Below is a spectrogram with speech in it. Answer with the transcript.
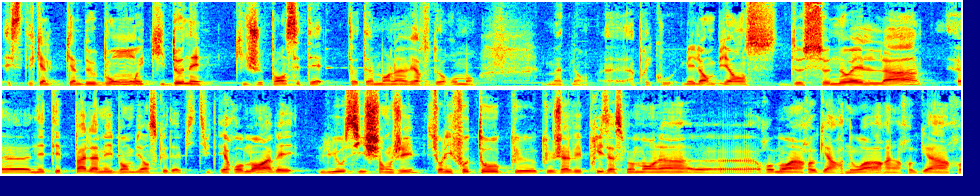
et c'était quelqu'un de bon et qui donnait, qui je pense était totalement l'inverse de Roman maintenant, euh, après coup. Mais l'ambiance de ce Noël-là euh, n'était pas la même ambiance que d'habitude. Et Roman avait lui aussi changé. Sur les photos que, que j'avais prises à ce moment-là, euh, Roman a un regard noir, un regard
